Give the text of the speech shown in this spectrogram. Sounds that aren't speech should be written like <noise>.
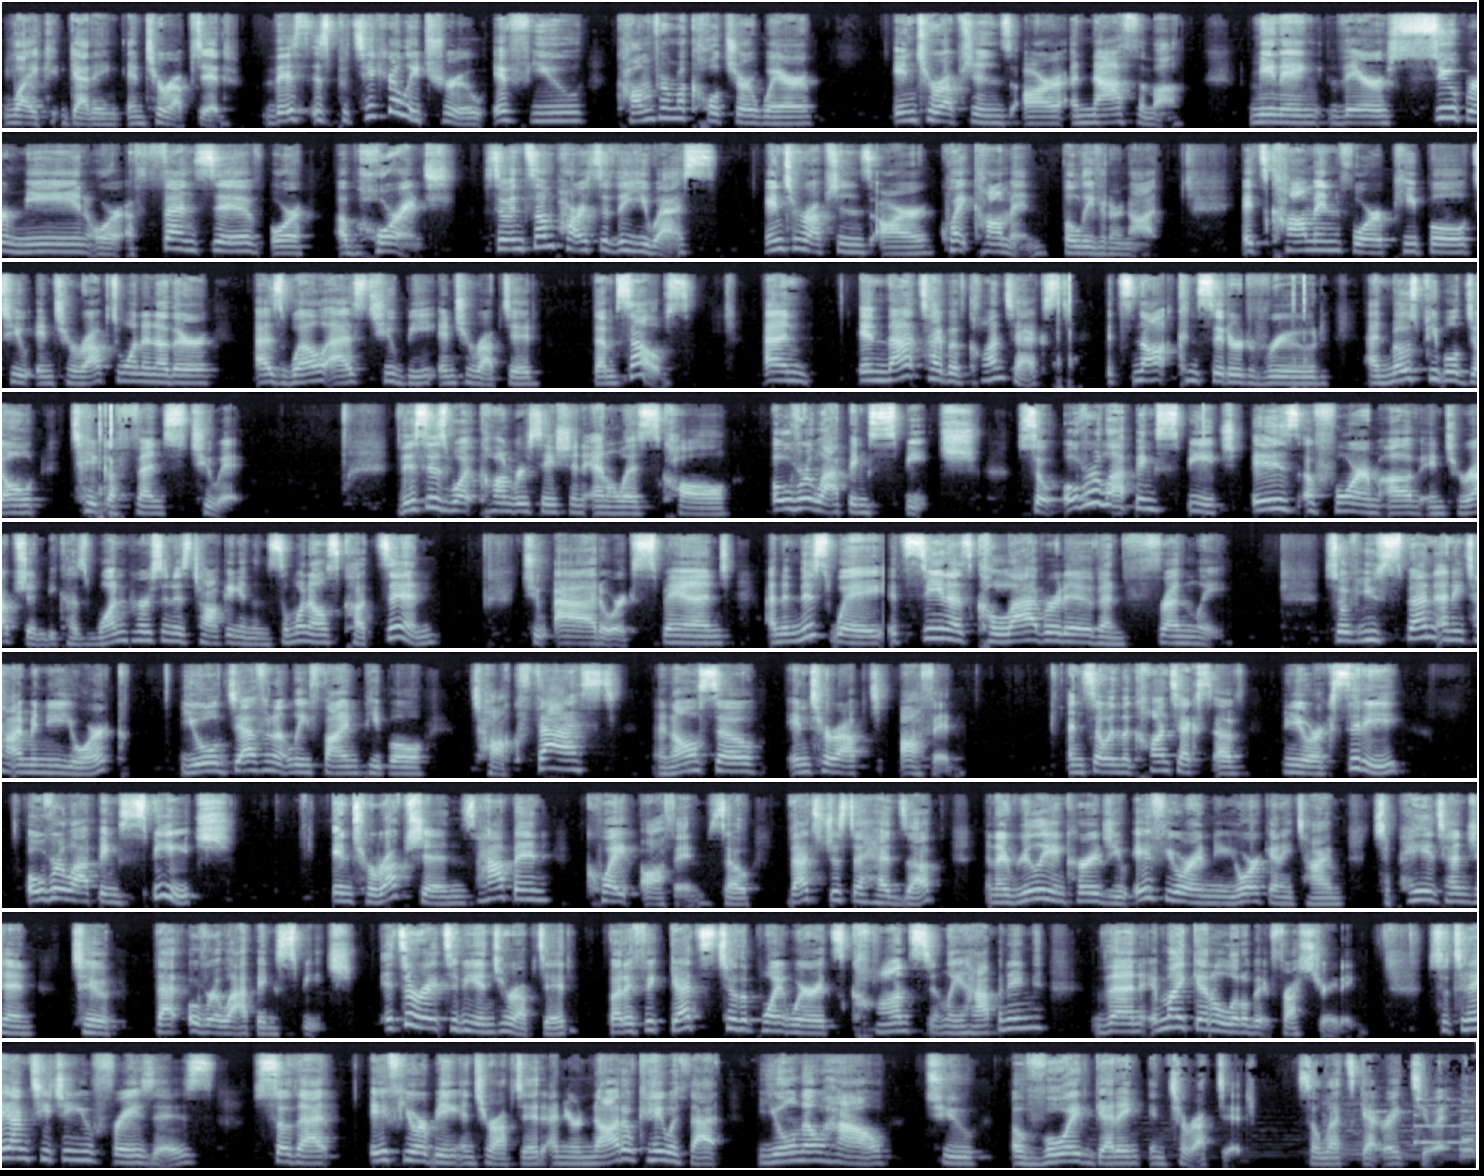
like getting interrupted. This is particularly true if you come from a culture where interruptions are anathema, meaning they're super mean or offensive or abhorrent. So in some parts of the US, interruptions are quite common, believe it or not. It's common for people to interrupt one another as well as to be interrupted themselves. And in that type of context, it's not considered rude and most people don't take offense to it. This is what conversation analysts call overlapping speech. So overlapping speech is a form of interruption because one person is talking and then someone else cuts in to add or expand and in this way, it's seen as collaborative and friendly. So if you spend any time in New York, you'll definitely find people talk fast and also interrupt often. And so in the context of New York City, overlapping speech interruptions happen quite often. So that's just a heads up. And I really encourage you, if you're in New York anytime, to pay attention to that overlapping speech. It's all right to be interrupted, but if it gets to the point where it's constantly happening, then it might get a little bit frustrating. So today I'm teaching you phrases so that if you're being interrupted and you're not okay with that, you'll know how to avoid getting interrupted. So let's get right to it.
